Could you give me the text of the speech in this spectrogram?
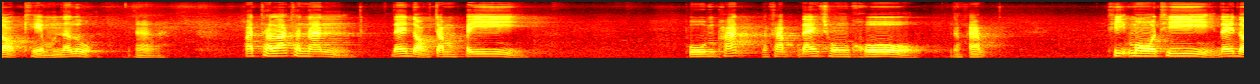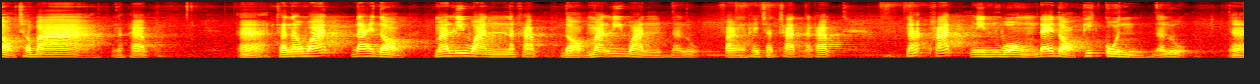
ดอกเข็มนะลูกอ่าพัทรธนันได้ดอกจำปี ภูมิพัฒนะครับ ได้ชงโคนะครับ ทิโมทีได้ดอกชบานะครับอ่าธนวัฒน์ได้ดอกมะลิวันนะครับ ดอกมะลิวันนะลูกฟังให้ชัดๆนะครับ ณพัฒนินวงศ์ได้ดอกพิกุลนะลูกอ่า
